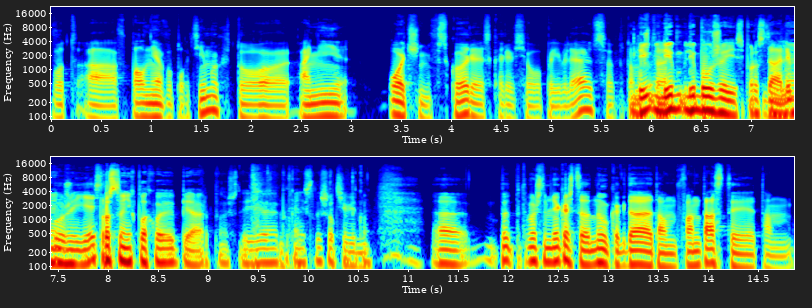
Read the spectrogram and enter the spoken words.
вот а вполне воплотимых, то они очень вскоре, скорее всего, появляются. Потому Ли, что... либо, либо уже есть. Просто да, либо уже есть. Просто у них плохой пиар, потому что я пока не слышал. Очевидно. Потому что, мне кажется, ну, когда там фантасты, там,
